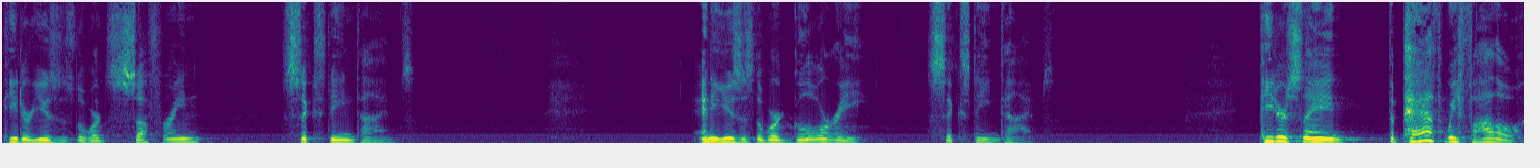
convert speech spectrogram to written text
Peter uses the word suffering 16 times. And he uses the word glory 16 times. Peter's saying the path we follow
